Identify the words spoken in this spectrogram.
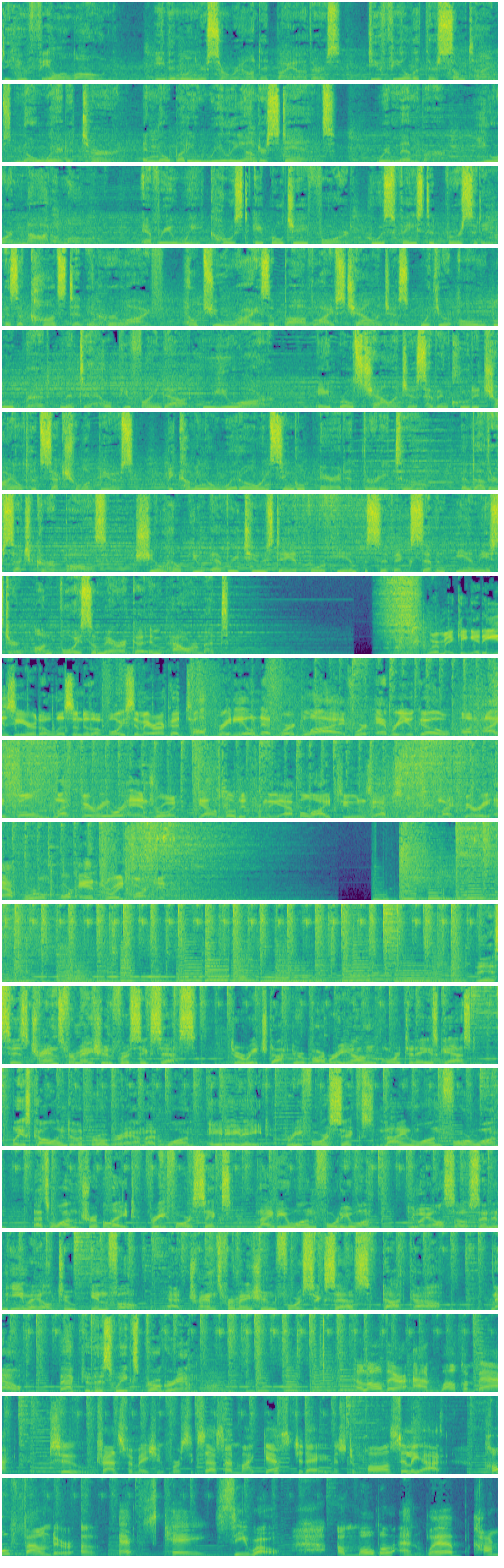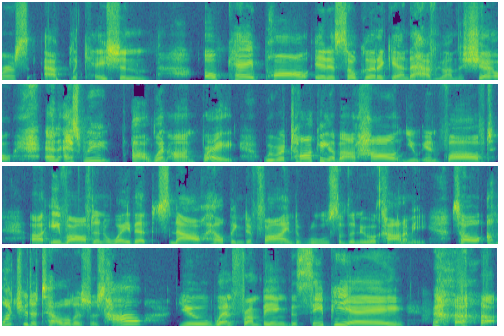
Do you feel alone, even when you're surrounded by others? Do you feel that there's sometimes nowhere to turn and nobody really understands? Remember, you are not alone. Every week, host April J. Ford, who has faced adversity as a constant in her life, helps you rise above life's challenges with your own blueprint meant to help you find out who you are. April's challenges have included childhood sexual abuse, becoming a widow and single parent at 32, and other such curveballs. She'll help you every Tuesday at 4 p.m. Pacific, 7 p.m. Eastern on Voice America Empowerment. We're making it easier to listen to the Voice America Talk Radio Network live wherever you go on iPhone, Blackberry, or Android. Download it from the Apple iTunes App Store, Blackberry App World, or Android Market. This is Transformation for Success. To reach Dr. Barbara Young or today's guest, please call into the program at 1 888 346 9141. That's 1 888 346 9141. You may also send an email to info at transformationforsuccess.com. Now, back to this week's program. Hello there, and welcome back to Transformation for Success. And my guest today, Mr. Paul Ziliak co founder of XK Zero, a mobile and web commerce application. Okay, Paul, it is so good again to have you on the show. And as we uh, went on break, we were talking about how you involved, uh, evolved in a way that's now helping define the rules of the new economy. So I want you to tell the listeners how you went from being the CPA,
